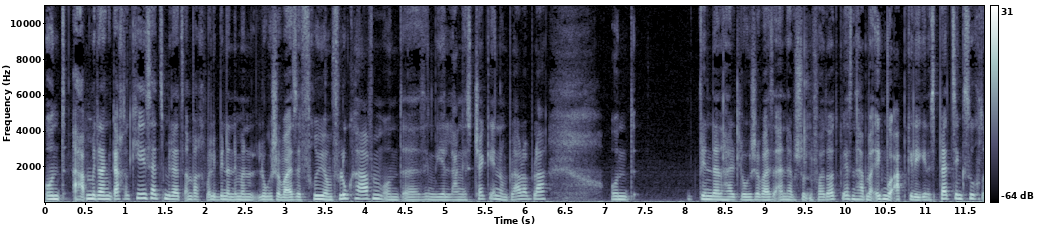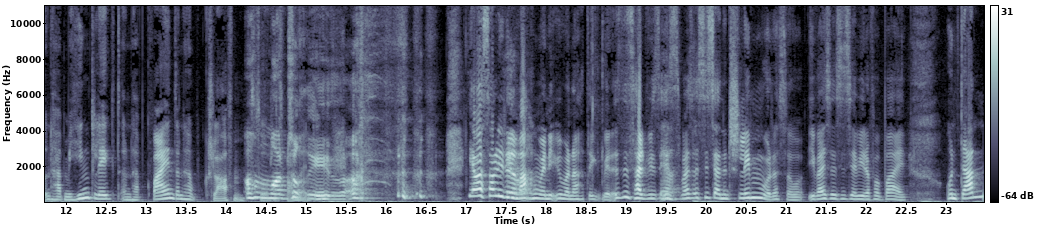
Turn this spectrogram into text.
Und habe mir dann gedacht, okay, ich setze mich da jetzt einfach, weil ich bin dann immer logischerweise früh am Flughafen und äh, irgendwie ein langes Check-in und bla bla bla. Und bin dann halt logischerweise eineinhalb Stunden vor dort gewesen, habe mir irgendwo abgelegenes Plätzchen gesucht und habe mich hingelegt und habe geweint und habe geschlafen. Oh So, Mann. Theresa. Ja, was soll ich denn Ja. machen, wenn ich übernachtig bin? Es ist halt, wie es Ja. ist. Weißt, es ist ja nicht schlimm oder so. Ich weiß, es ist ja wieder vorbei. Und dann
